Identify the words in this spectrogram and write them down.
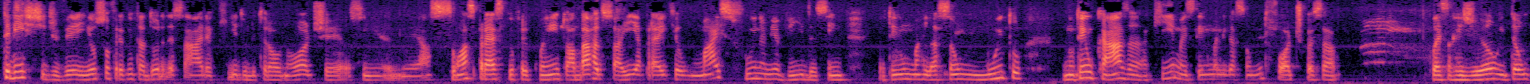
triste de ver. Eu sou frequentadora dessa área aqui, do litoral norte, é, assim, é, é são as praias que eu frequento, a Barra do Saí, a praia que eu mais fui na minha vida, assim, eu tenho uma relação muito, não tenho casa aqui, mas tenho uma ligação muito forte com essa com essa região. Então,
